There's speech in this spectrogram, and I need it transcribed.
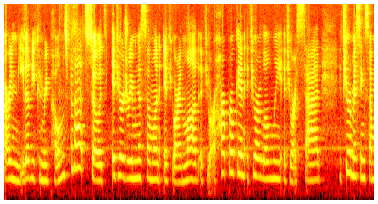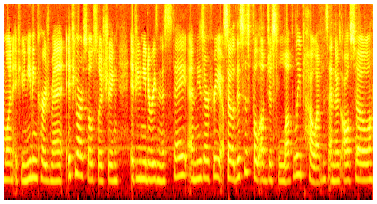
are in need of, you can read poems for that. So it's if you're dreaming of someone, if you are in love, if you are heartbroken, if you are lonely, if you are sad, if you're missing someone, if you need encouragement, if you are soul searching, if you need a reason to stay, and these are for you. So this is full of just lovely poems. And there's also,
